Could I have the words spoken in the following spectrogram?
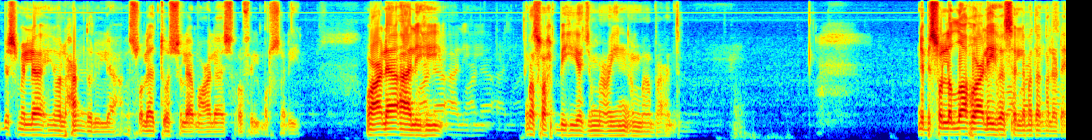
بسم الله والحمد لله والصلاة والسلام على أشرف المرسلين وعلى آله وصحبه أجمعين أما بعد നബി സല്ലല്ലാഹു അലൈഹി വസല്ലമ തങ്ങളുടെ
